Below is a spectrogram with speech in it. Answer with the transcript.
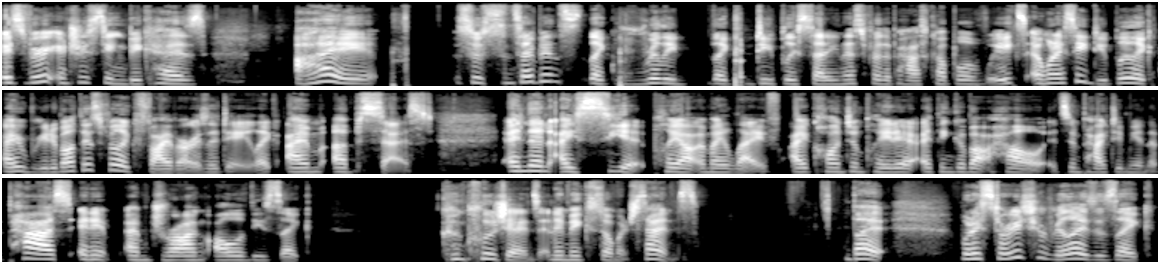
it's very interesting because I so since I've been like really like deeply studying this for the past couple of weeks, and when I say deeply, like I read about this for like five hours a day. Like I'm obsessed. And then I see it play out in my life. I contemplate it. I think about how it's impacted me in the past, and it, I'm drawing all of these like conclusions, and it makes so much sense. But what I started to realize is like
